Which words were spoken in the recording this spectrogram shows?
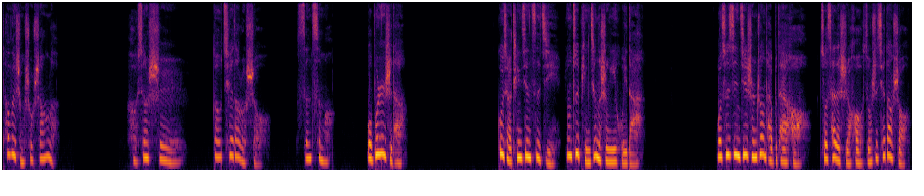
他为什么受伤了？好像是刀切到了手，三次吗？我不认识他。顾晓听见自己用最平静的声音回答：“我最近精神状态不太好，做菜的时候总是切到手。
